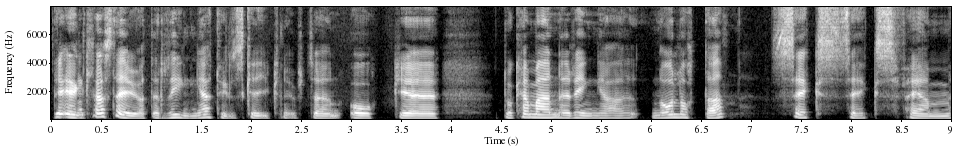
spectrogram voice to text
Det enklaste är ju att ringa till skrivknuten och eh, då kan man ringa 08 665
